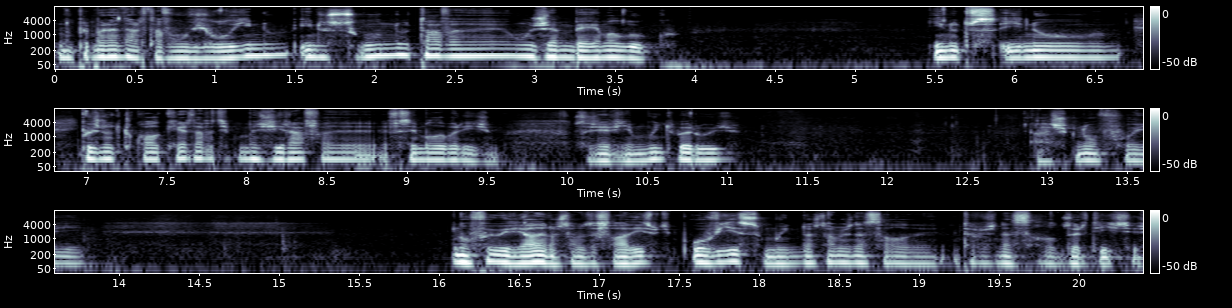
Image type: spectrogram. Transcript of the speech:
no primeiro andar estava um violino, e no segundo estava um jambé maluco. E no, e no depois no outro qualquer estava tipo uma girafa a fazer malabarismo. Ou seja, havia muito barulho. Acho que não foi não foi o ideal, nós estávamos a falar disso, tipo, ouvia-se muito, nós estávamos na sala, estávamos na sala dos artistas,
